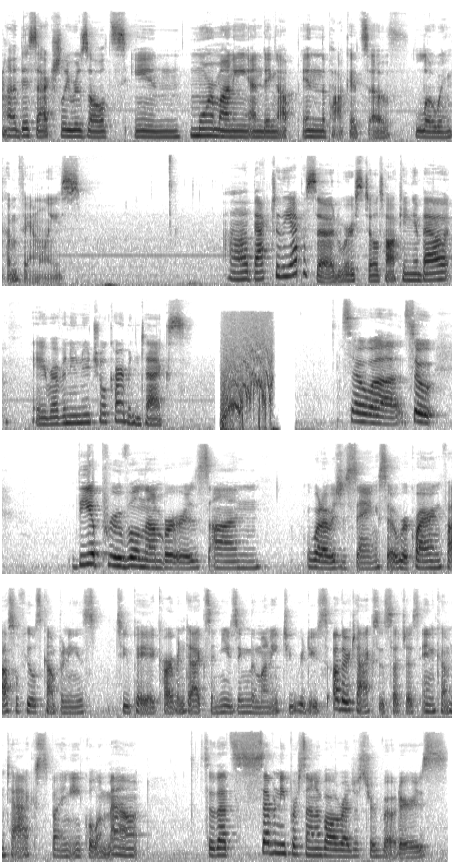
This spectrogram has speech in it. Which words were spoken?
uh, this actually results in more money ending up in the pockets of low-income families. Uh, back to the episode. We're still talking about a revenue-neutral carbon tax. So, uh, so the approval numbers on what I was just saying, so requiring fossil fuels companies to pay a carbon tax and using the money to reduce other taxes such as income tax by an equal amount. So that's 70% of all registered voters,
